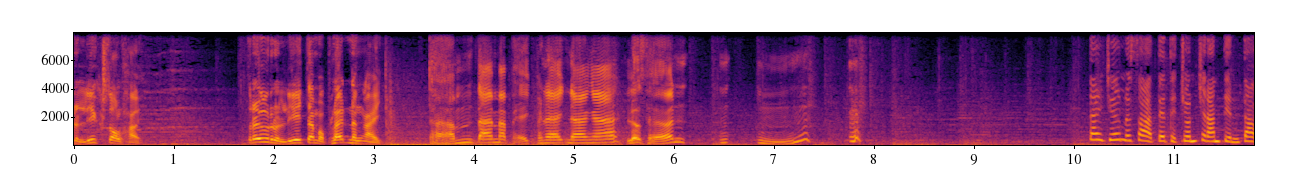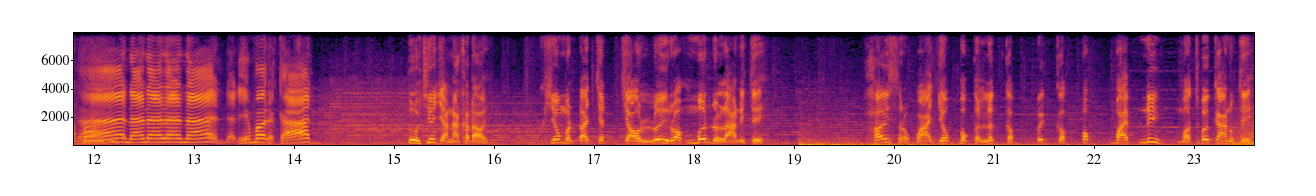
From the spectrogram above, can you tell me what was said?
រលាយខ្សលហើយត្រូវរលាយតែមួយផ្លែតនឹងឯង ត្រឹមតែមកព្រែកភ្នែកហ្នឹងណាលោកសឿនអឺអឺតែយើងនៅសារអតិថិជនច្រើនទៀតតើបងណែណែណែណែណែអ្នកនាងមើលតែកាតទោះជាយ៉ាងណាក៏ដោយខ្ញុំមិនដាច់ចិត្តចោលលុយរាប់ម៉ឺនដុល្លារនេះទេ ហើយស្រវាយកបុគ្គលិកកពិកកពុកបែបនេះមកធ្វើការនោះទេឲ្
